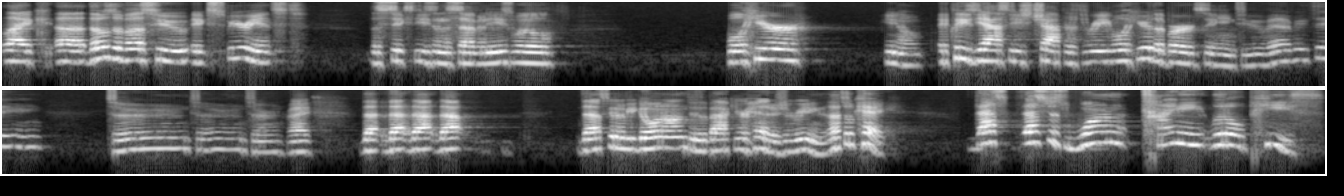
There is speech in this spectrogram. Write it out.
like uh, those of us who experienced the 60s and the 70s will, will hear you know, Ecclesiastes chapter 3, we'll hear the Byrds singing to everything. Turn, turn, turn, right? That, that, that, that, that's going to be going on through the back of your head as you're reading. That's okay. That's, that's just one tiny little piece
